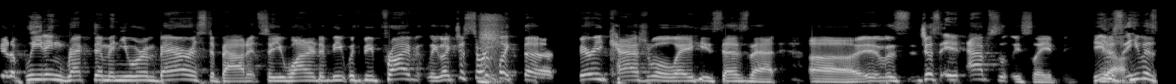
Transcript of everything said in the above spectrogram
you had a bleeding rectum and you were embarrassed about it, so you wanted to meet with me privately. Like just sort of like the very casual way he says that. Uh, it was just it absolutely slayed me. He Yeah. was he was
